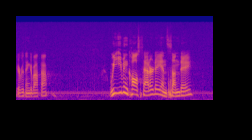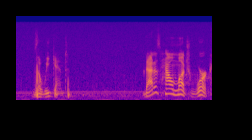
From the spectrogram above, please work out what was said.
You ever think about that? We even call Saturday and Sunday the weekend. That is how much work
